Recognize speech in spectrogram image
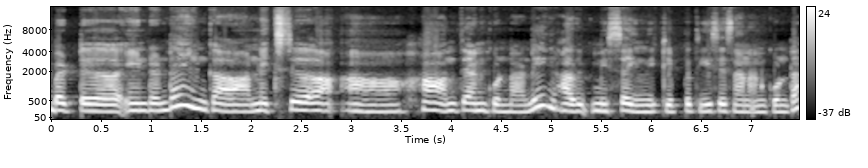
బట్ ఏంటంటే ఇంకా నెక్స్ట్ అంతే అనుకుంటా అండి. అది మిస్ అయింది. క్లిప్ తీసేసాను అనుకుంటా.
